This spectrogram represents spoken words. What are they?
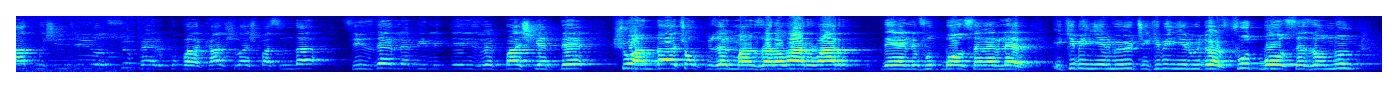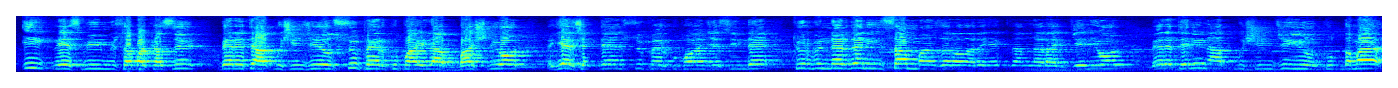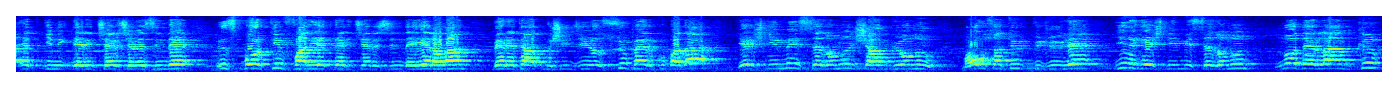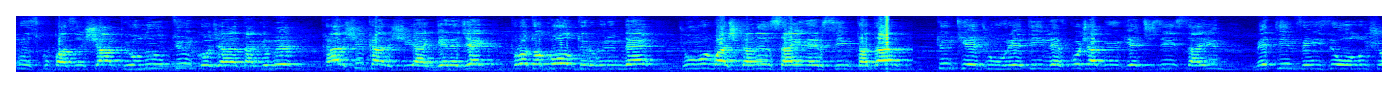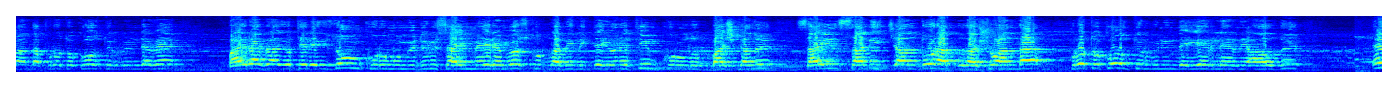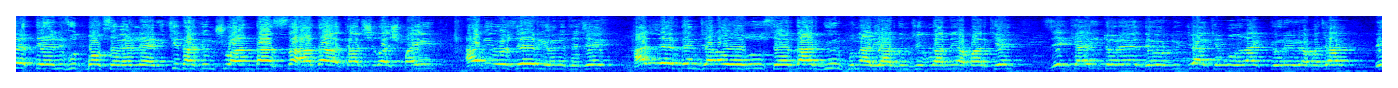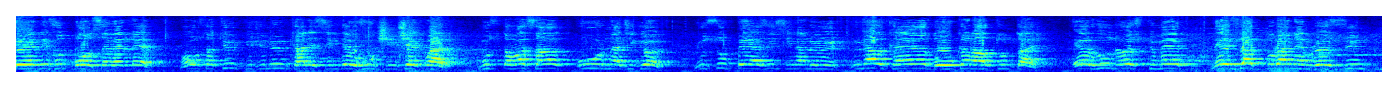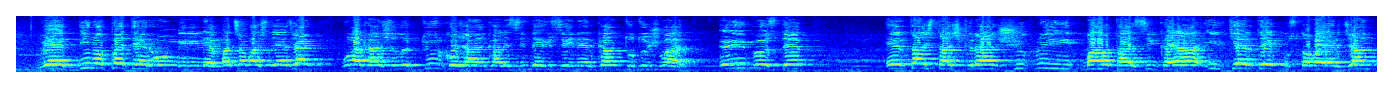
60. yıl Süper Kupa karşılaşmasında sizlerle birlikteyiz ve başkentte şu anda çok güzel manzaralar var değerli futbol severler. 2023-2024 futbol sezonunun ilk resmi müsabakası BRT 60. yıl Süper Kupa ile başlıyor. Gerçekten Süper Kupa öncesinde türbünlerden insan manzaraları ekranlara geliyor. BRT'nin 60. yıl kutlama etkinlikleri çerçevesinde sportif faaliyetler içerisinde yer alan BRT 60. yıl Süper Kupa'da geçtiğimiz sezonun şampiyonu Mausa Türk gücüyle yine geçtiğimiz sezonun Noderland Kıbrıs Kupası şampiyonu Türk Ocağı takımı karşı karşıya gelecek protokol tribününde Cumhurbaşkanı Sayın Ersin Tatar, Türkiye Cumhuriyeti Lefkoşa Büyükelçisi Sayın Metin Feyzioğlu şu anda protokol tribününde ve Bayrak Radyo Televizyon Kurumu Müdürü Sayın Meyrem Özkurt'la birlikte yönetim kurulu başkanı Sayın Salih Can Doratlı da şu anda protokol tribününde yerlerini aldı. Evet değerli futbol severler iki takım şu anda sahada karşılaşmayı Ali Özer yönetecek. Halil Erdem Canaoğlu Serdar Gürpınar yardımcılıklarını yaparken Zekai Töre dördüncü hakem olarak görev yapacak değerli futbol severler. Mausa Türk gücünün kalesinde Ufuk Şimşek var. Mustafa Salt, Uğur Naci Gök, Yusuf Beyazi Sinan Öğüt, Ünal Kaya, Doğukan Altuntaş, Erhun Öztümer, Nevzat Duran Emre Özsün ve Dino Peter 11 ile maça başlayacak. Buna karşılık Türk Ocağı'nın kalesinde Hüseyin Erkan tutuş var. Eyüp Öztep, Ertaş Taşkıran, Şükrü Yiğit Bağ, Tahsin Kaya, İlker Tek, Mustafa Ercan,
